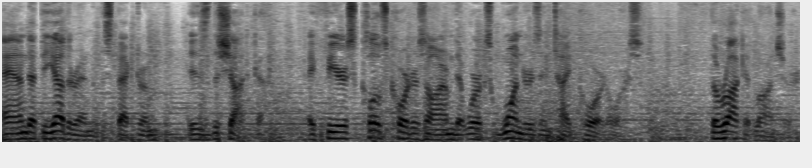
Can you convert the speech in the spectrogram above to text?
And at the other end of the spectrum is the shotgun, a fierce close-quarters arm that works wonders in tight corridors. The rocket launcher,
